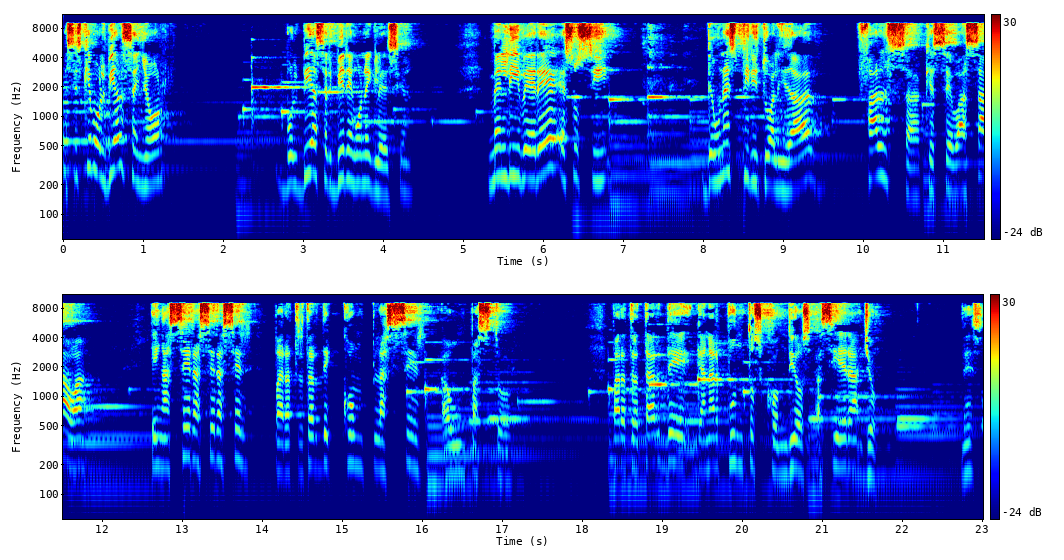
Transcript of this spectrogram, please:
Así es que volví al Señor, volví a servir en una iglesia, me liberé, eso sí, de una espiritualidad falsa que se basaba en hacer, hacer, hacer para tratar de complacer a un pastor para tratar de ganar puntos con Dios. Así era yo. ¿Ves?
